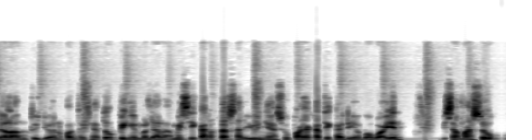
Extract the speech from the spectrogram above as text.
dalam tujuan konteksnya tuh pingin mendalami si karakter Sayunya supaya ketika dia bawain bisa masuk.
